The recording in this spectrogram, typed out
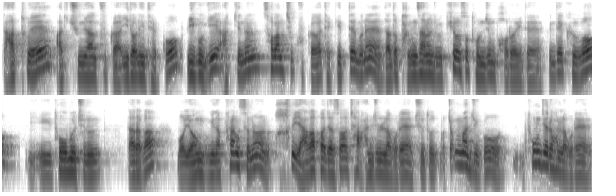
나토의 아주 중요한 국가 일원이 됐고 미국이 아끼는 서방 측 국가가 됐기 때문에 나도 방산을 좀 키워서 돈 좀 벌어야 돼. 근데 그거 이- 이 도움을 주는 나라가 뭐 영국이나 프랑스는 하도 야가 빠져서 잘 안 주려고 그래. 주도 뭐 조금만 주고 통제를 하려고 그래.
